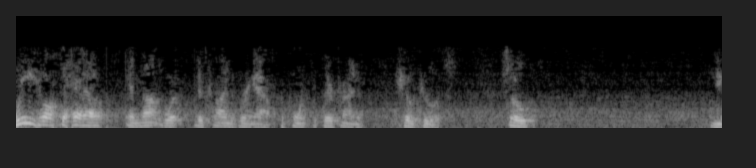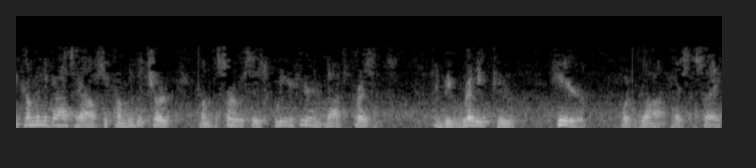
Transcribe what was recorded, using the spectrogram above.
we ought to have and not what they're trying to bring out, the point that they're trying to show to us. So, when you come into God's house, you come to the church, come to services, we are here in God's presence and be ready to hear what God has to say.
